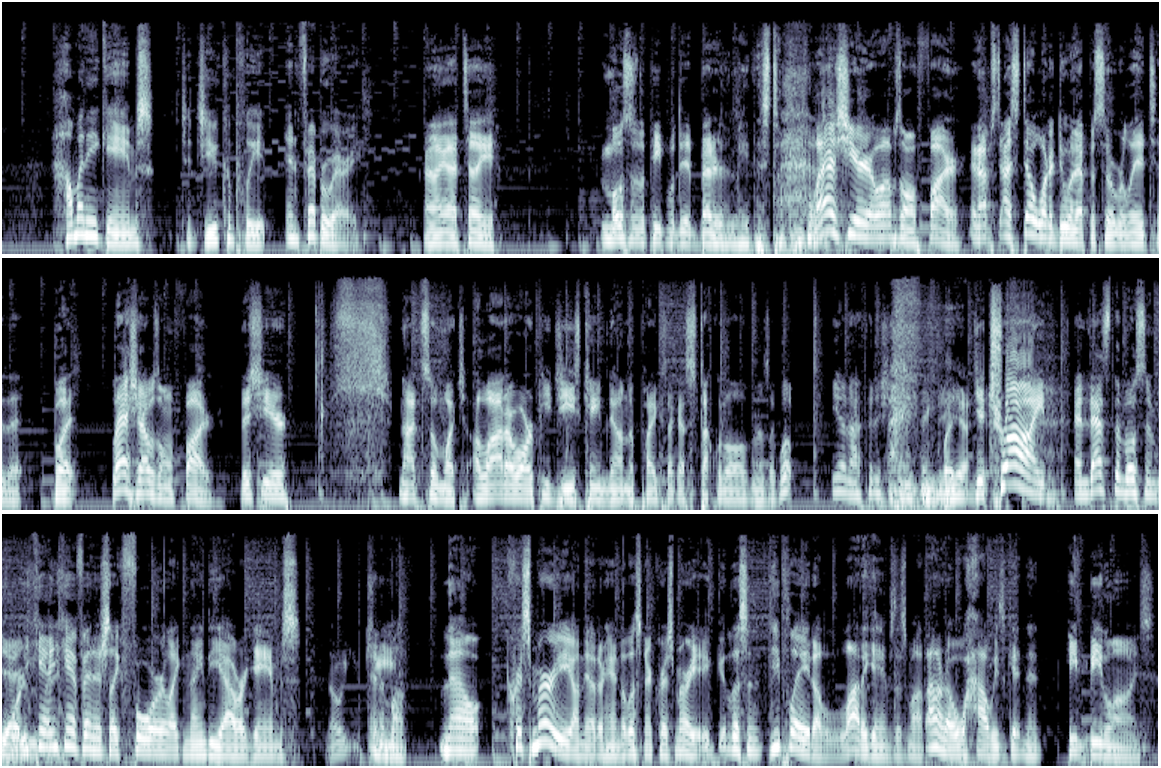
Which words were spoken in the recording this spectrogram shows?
how many games did you complete in February? And I gotta tell you, most of the people did better than me this time. last year I was on fire, and I'm, I still want to do an episode related to that. But last year I was on fire. This year, not so much. A lot of RPGs came down the pike, so I got stuck with all of them. I was like, well, you're not finishing anything, but Yeah. you tried, and that's the most important. Yeah, you can't you can't finish like four like 90 hour games. No, you can't. in a month. Now, Chris Murray, on the other hand, the listener Chris Murray, listen, he played a lot of games this month. I don't know how he's getting it. He beelines.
